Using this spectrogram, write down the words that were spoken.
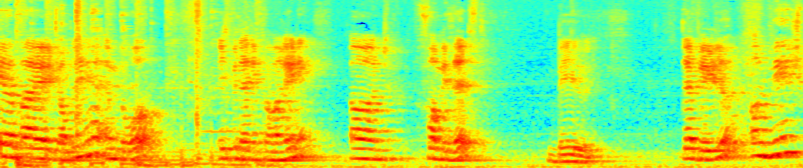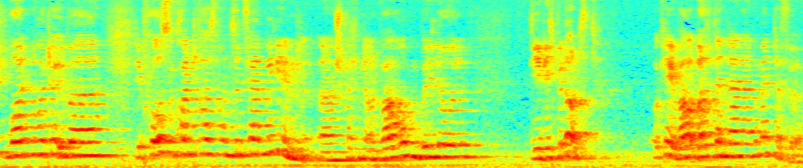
Hier bei Joblinge im Büro. Ich bin der Nico Marini und vor mir selbst Bel. der Bilde. Und wir wollten heute über die Pros und Kontras von sozialen Medien äh, sprechen und warum Bilde die nicht benutzt. Okay, wa was ist denn dein Argument dafür?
